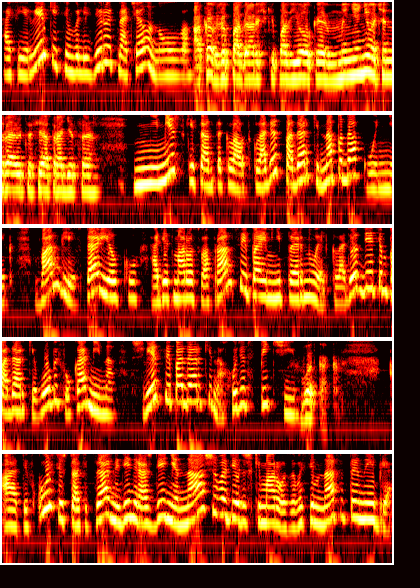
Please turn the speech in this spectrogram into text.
а фейерверки символизируют начало нового. А как же подарочки под елкой? Мне не очень нравится сия традиция. Немецкий Санта-Клаус кладет подарки на подоконник, в Англии в тарелку, а Дед Мороз во Франции по имени Пернуэль кладет детям подарки в обувь у камина, в Швеции подарки находят в печи. Вот как. А ты в курсе, что официальный день рождения нашего Дедушки Мороза 18 ноября?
